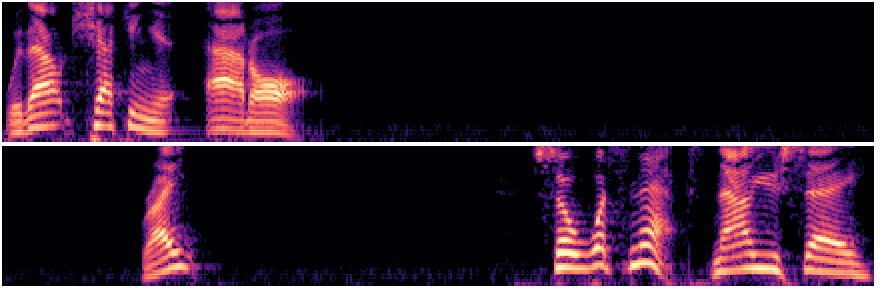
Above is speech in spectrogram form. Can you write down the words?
without checking it at all. Right? So what's next? Now you say,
